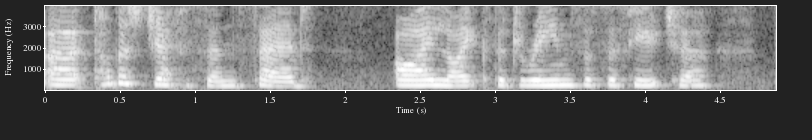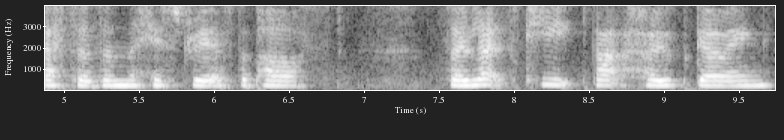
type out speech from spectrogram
uh, Thomas Jefferson said, I like the dreams of the future better than the history of the past. So let's keep that hope going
